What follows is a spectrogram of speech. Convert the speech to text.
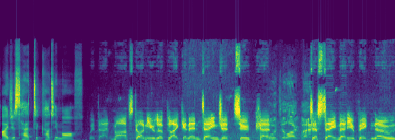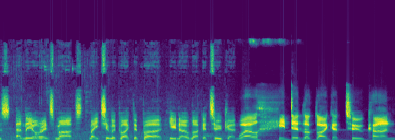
I just had to cut him off. With that mask on, you look like an endangered toucan. What would you like, mate? Just saying that your big nose and the orange mask makes you look like the bird, you know, like a toucan. Well, he did look like a toucan.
